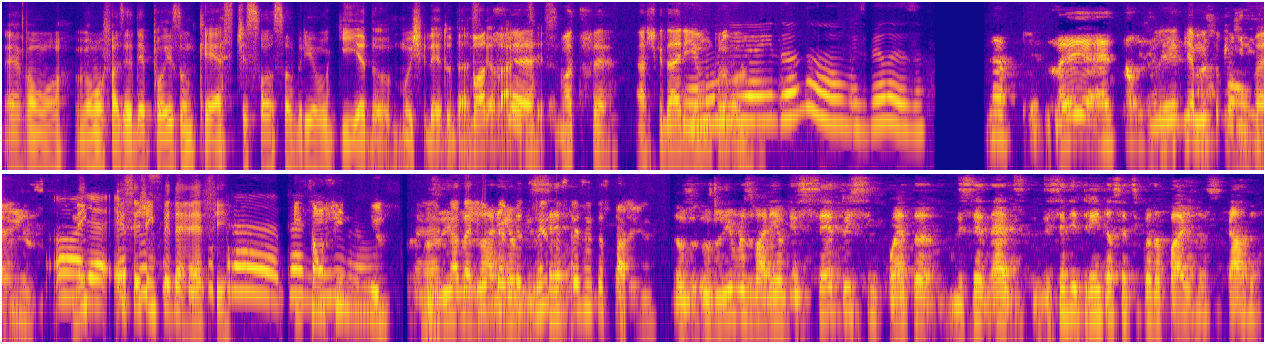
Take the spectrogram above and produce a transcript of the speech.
É, vamos, vamos fazer depois um cast só sobre o guia do Mochileiro das Bota fé, Galáxias. bota fé. Acho que daria Eu um programa. ainda não, mas beleza. Né? Leia é tão. Leia que é muito bom, pequenininhos. Olha, que eu seja em PDF. Pra, pra E são fininhos. Os É, livros cada livro variam deve ter de 200, cem- 300 páginas. Os, os livros variam de 150, de, cem- é, de 130 a 150 páginas cada.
